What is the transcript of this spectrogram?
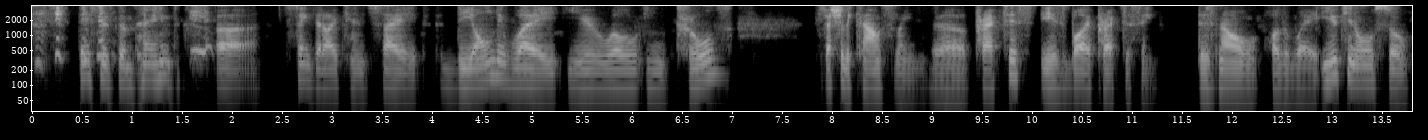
this is the main uh, thing that I can say the only way you will improve, especially counseling uh, practice, is by practicing. There's no other way. You can also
